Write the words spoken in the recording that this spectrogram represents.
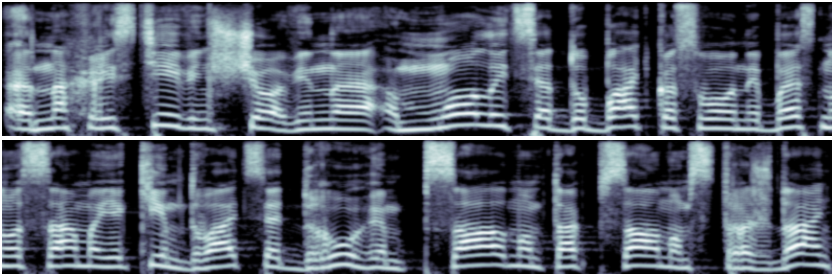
а, е, на Христі він що? Він а, е, молиться до Батька свого Небесного, саме яким 22-м псалмом, так, псалмом страждань.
